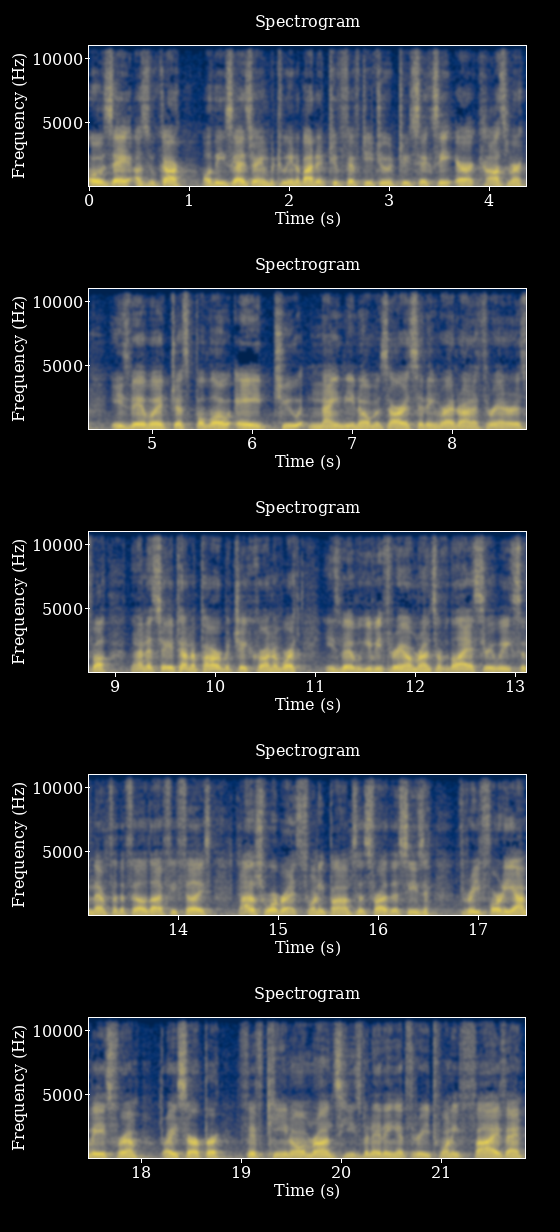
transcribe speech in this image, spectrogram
Jose Azocar. All these guys are in between about a 250 to a 260. Eric Hosmer, he's able to hit just below a 290. Nomar Mazara sitting right around a 300 as well. Not necessarily a ton of power, but Jake Cronenworth, he's been able to give you three home runs over the last three weeks. And then for the Philadelphia Phillies, Kyle Schwarber has 20 bombs as far as this season, 340 on base for him. Bryce Harper, 15 home runs. He's been hitting at 325, and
